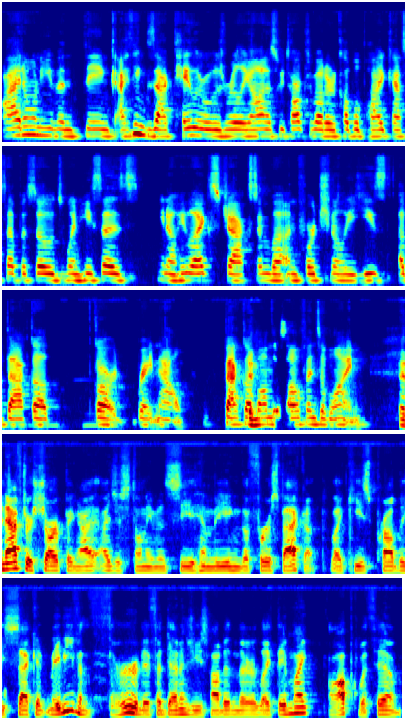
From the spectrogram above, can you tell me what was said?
I don't even think I think Zac Taylor was really honest. We talked about it a couple podcast episodes when he says, you know, he likes Jackson, but unfortunately, he's a backup guard right now, backup and- on this offensive line and after Scharping, I, I, just don't even see him being the first backup. Like he's probably second, maybe even third if Adeniji not in there. Like they might opt with him.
